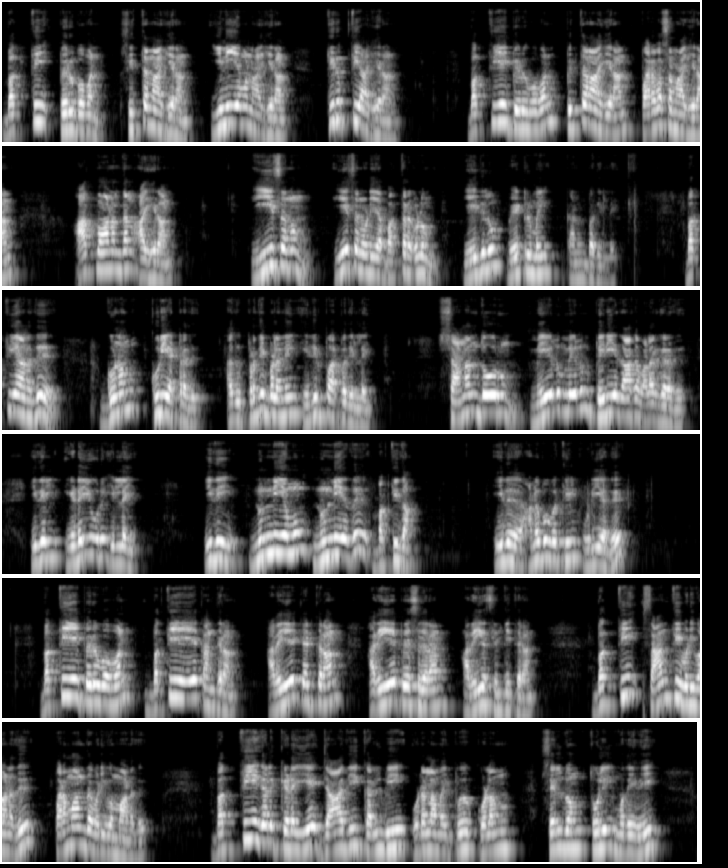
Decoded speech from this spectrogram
பக்தி பெறுபவன் சித்தனாகிறான் இனியவன் ஆகிறான் திருப்தி ஆகிறான். பக்தியை பெறுபவன் பித்தனாகிறான் பரவசனாகிறான் ஆத்மானந்தன் ஆகிறான். ஈசனும் ஈசனுடைய பக்தர்களும் எதிலும் வேற்றுமை காண்பதில்லை. பக்தியானது குணம் குறியற்றது. அது பிரதிபலனை எதிர்பார்ப்பதில்லை. சனந்தோறும் மேலும் மேலும் பெரியதாக வளர்கிறது. இதில் இடையூறு இல்லை. இது நுண்ணியமும் நுண்ணியது பக்திதான். இது அனுபவத்தில் உரியது. பக்தியை பெறுபவன் பக்தியையே காண்கிறான். அதையே கேட்கிறான் அதையே பேசுகிறான் அதையே சிந்திக்கிறான். பக்தி சாந்தி வடிவானது பரமாந்த வடிவமானது. பக்திகளுக்கிடையே ஜாதி கல்வி உடலமைப்பு குலம் செல்வம் தொழில் முதவி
